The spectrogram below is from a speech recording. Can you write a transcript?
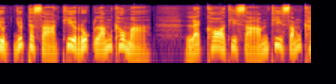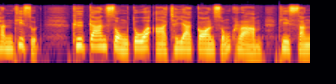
จุดยุทธศาสตร์ที่รุกล้ำเข้ามา และข้อที่สามที่สำคัญที่สุด คือการส่งตัวอาชญากรสงครามที่สั่ง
